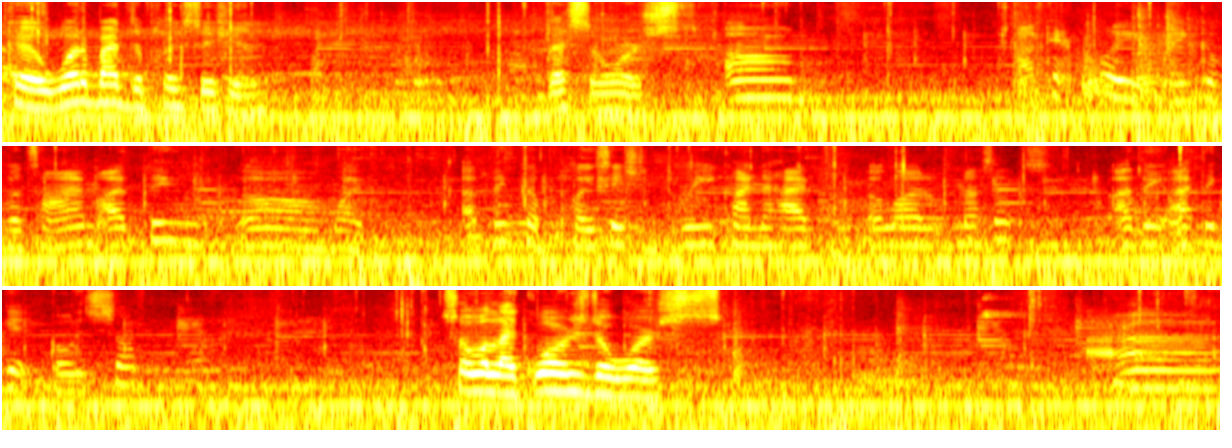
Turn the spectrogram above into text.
okay, what about the PlayStation? Best and worst. Um, I can't really think of a time. I think um, like I think the PlayStation 3 kind of had a lot of mess ups. I think I think it glitched some. So like, what was the worst? Uh,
